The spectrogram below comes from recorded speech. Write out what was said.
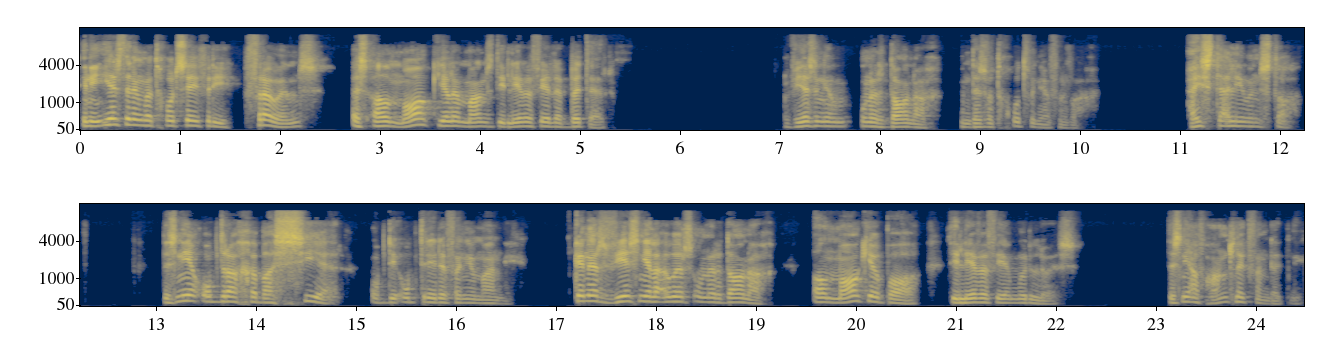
En die eerste ding wat God sê vir die vrouens is al maak julle mans die lewe vir julle bitter. Wees in hom onderdanig en dis wat God van jou verwag. Hy stel jou in staat. Dis nie 'n opdrag gebaseer op die optrede van jou man nie. Kinders, wees in julle ouers onderdanig al maak jou pa die lewe vir jou moedeloos. Dis nie afhanklik van dit nie.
